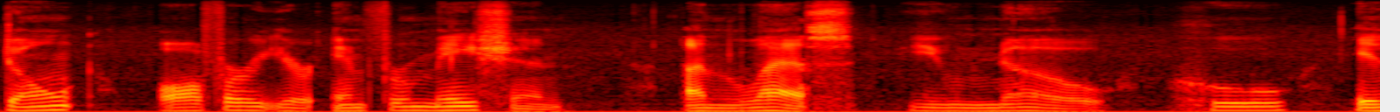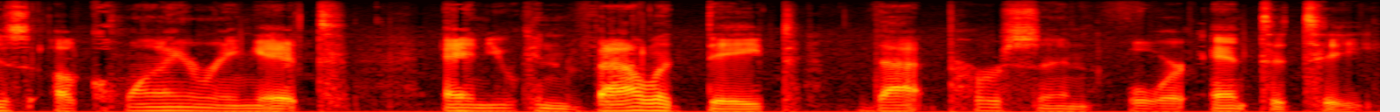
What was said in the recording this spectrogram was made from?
don't offer your information unless you know who is acquiring it and you can validate that person or entity.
